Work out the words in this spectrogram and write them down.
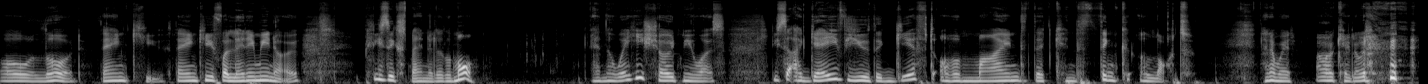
Oh Lord, thank you. Thank you for letting me know. Please explain a little more. And the way he showed me was, Lisa, I gave you the gift of a mind that can think a lot. And I went, okay, Lord,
